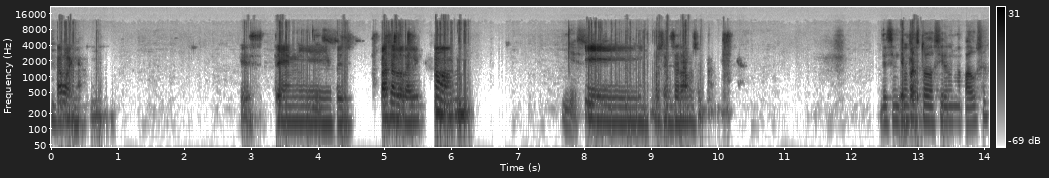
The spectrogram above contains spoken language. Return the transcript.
Está buena. Este, ni, Yes. pues, pasa lo del con Yes. y nos encerramos en pandemia. Desde y entonces todo ha sido una pausa.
